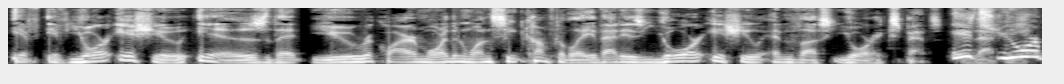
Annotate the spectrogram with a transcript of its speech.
if, if your issue is that you require more than one seat comfortably, that is your issue and thus your expense. It's your,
